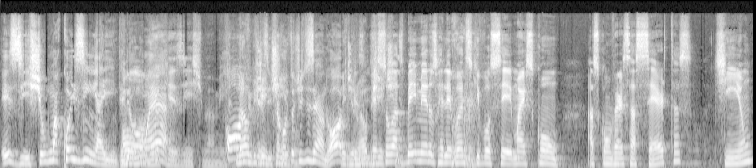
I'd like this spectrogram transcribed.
existe uma coisinha aí, entendeu? não Óbvio é. que existe, meu amigo. Óbvio Não é que existe, é o que eu tô te dizendo. Óbvio que não é existe. Pessoas bem menos relevantes que você, mas com as conversas certas, tinham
